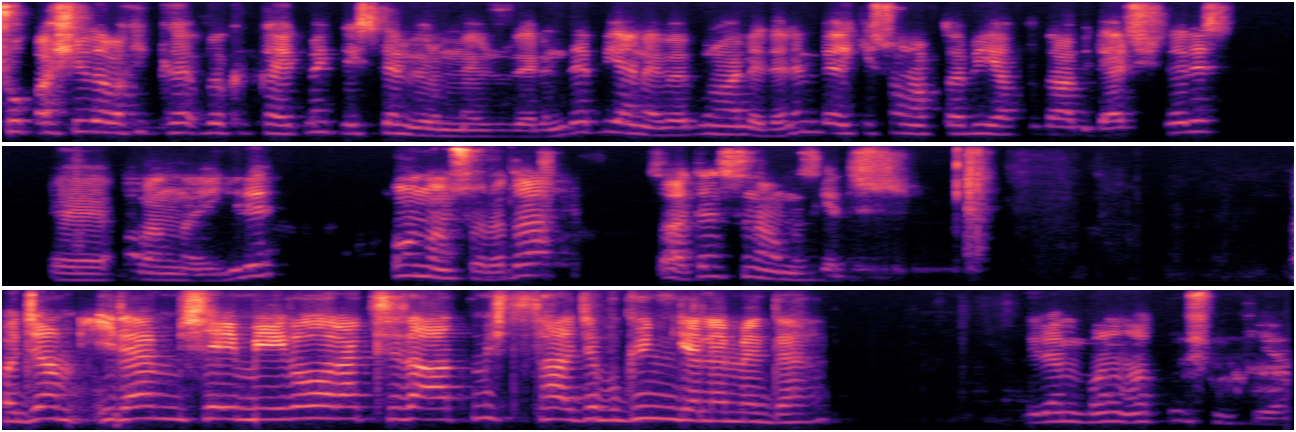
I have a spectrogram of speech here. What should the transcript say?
Çok aşırı da vakit, vakit kaybetmek de istemiyorum mevzu üzerinde. Bir an evvel bunu halledelim. Belki son hafta bir hafta daha bir ders işleriz e, alanla ilgili. Ondan sonra da zaten sınavımız gelir. Hocam İrem şey mail olarak size atmıştı sadece bugün gelemedi. İrem bana atmış mı ki ya?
